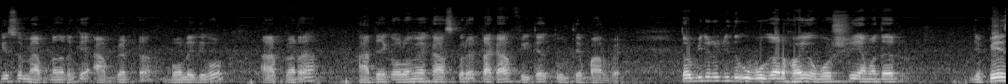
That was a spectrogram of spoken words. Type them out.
কিছু আমি আপনাদেরকে আপডেটটা বলে দেব, আর আপনারা হাতে কলমে কাজ করে টাকা ফ্রিতে তুলতে পারবেন। তো ভিডিওটি যদি উপকার হয়, অবশ্যই আমাদের যে পেজ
